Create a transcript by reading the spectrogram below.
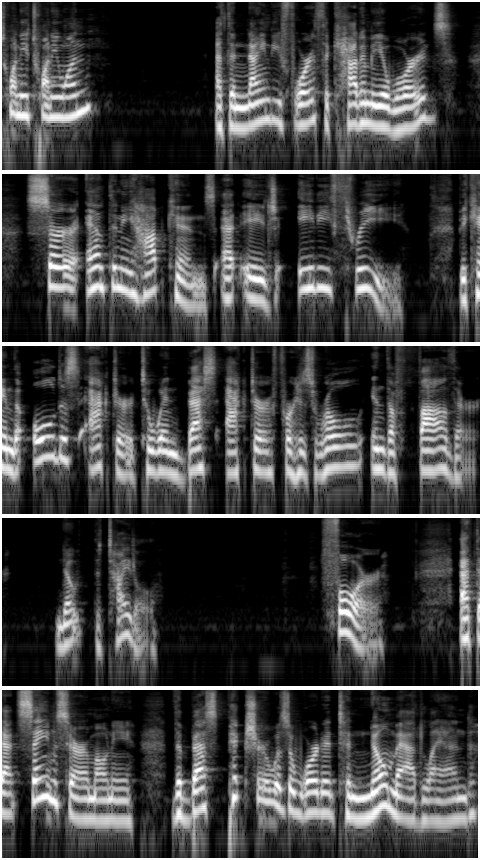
2021, at the 94th Academy Awards, Sir Anthony Hopkins, at age 83, became the oldest actor to win Best Actor for his role in The Father. Note the title. 4. At that same ceremony, the Best Picture was awarded to Nomadland,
